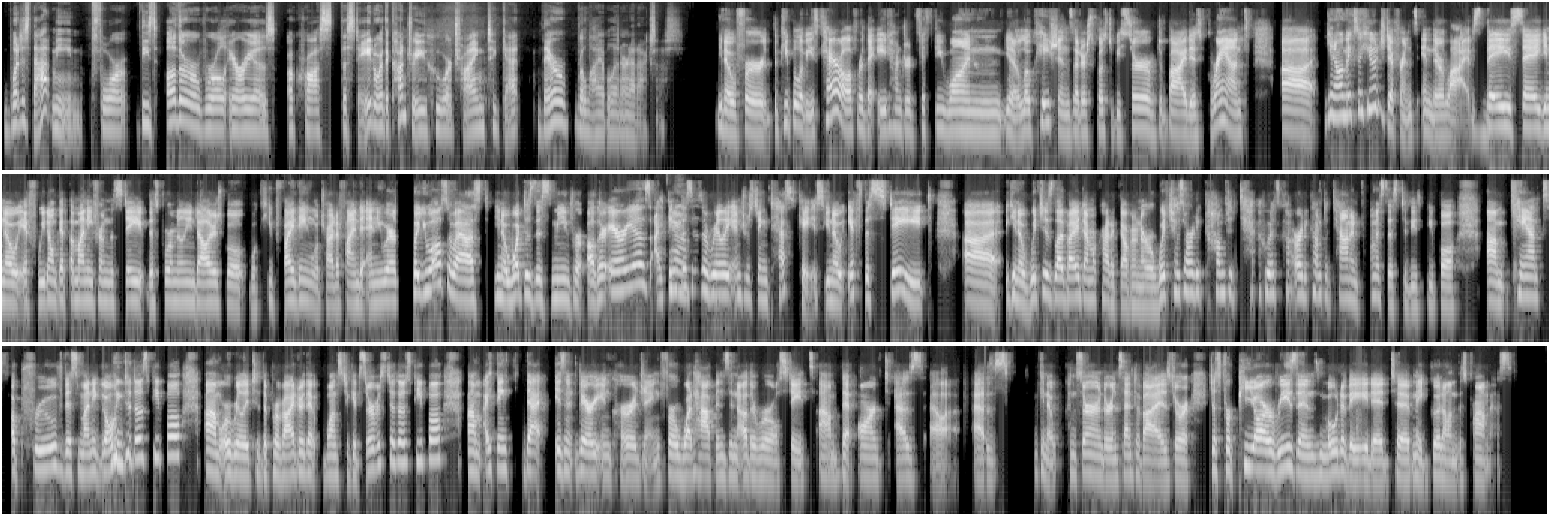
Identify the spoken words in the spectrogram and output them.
what does that mean for these other rural areas across the state or the country who are trying to get their reliable internet access? you know, for the people of East Carroll, for the 851, you know, locations that are supposed to be served by this grant, uh, you know, it makes a huge difference in their lives. They say, you know, if we don't get the money from the state, this $4 million, we'll, we'll keep fighting. We'll try to find it anywhere. But you also asked, you know, what does this mean for other areas? I think yeah. this is a really interesting test case. You know, if the state, uh, you know, which is led by a Democratic governor, which has already come to, ta- who has already come to town and promised this to these people, um, can't approve this money going to those people um, or really to the provider that wants to give service to those people people, um, I think that isn't very encouraging for what happens in other rural states um, that aren't as uh, as you know concerned or incentivized or just for PR reasons motivated to make good on this promise.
